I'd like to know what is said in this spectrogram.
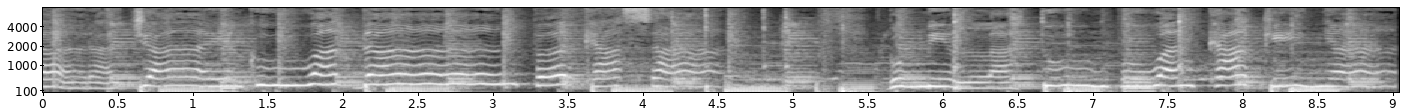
Dia raja yang kuat dan perkasa. Bumilah tumpuan kakinya.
